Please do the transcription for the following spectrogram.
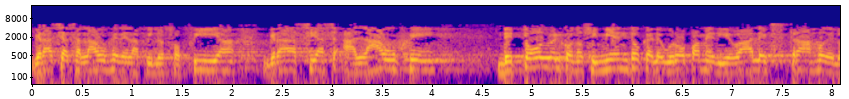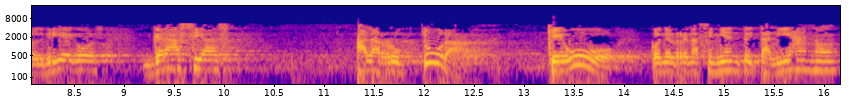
gracias al auge de la filosofía, gracias al auge de todo el conocimiento que la Europa medieval extrajo de los griegos, gracias a la ruptura que hubo con el Renacimiento italiano,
